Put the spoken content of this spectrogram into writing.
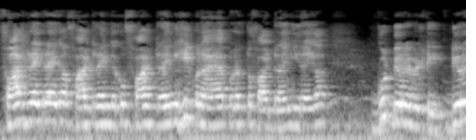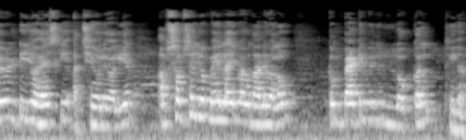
फास्ट ड्राइंग रहेगा फास्ट ड्राइंग देखो फास्ट ड्राइंग ही बनाया है प्रोडक्ट तो फास्ट ड्राइंग ही रहेगा। गुड ड्यूरेबिलिटी ड्यूरेबिलिटी जो है इसकी अच्छी होने वाली है। अब सबसे जो मेन लाइन मैं बताने वाला हूँ कंपेटिबिलिटी लोकल थिनर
